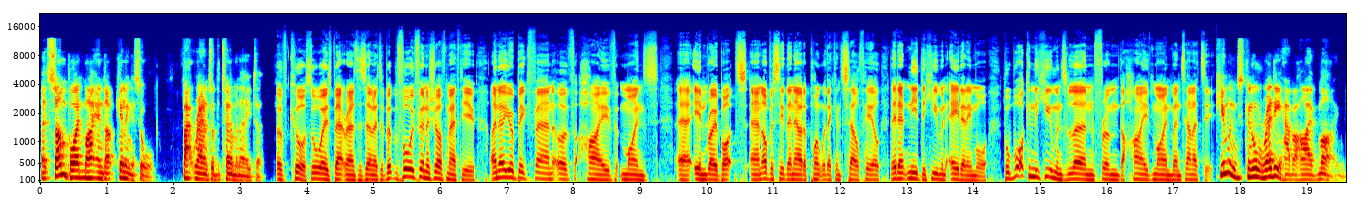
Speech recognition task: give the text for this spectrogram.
at some point might end up killing us all back round to the Terminator. Of course, always back round to the Terminator. But before we finish off, Matthew, I know you're a big fan of hive minds uh, in robots, and obviously they're now at a point where they can self heal. They don't need the human aid anymore. But what can the humans learn from the hive mind mentality? Humans can already have a hive mind.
